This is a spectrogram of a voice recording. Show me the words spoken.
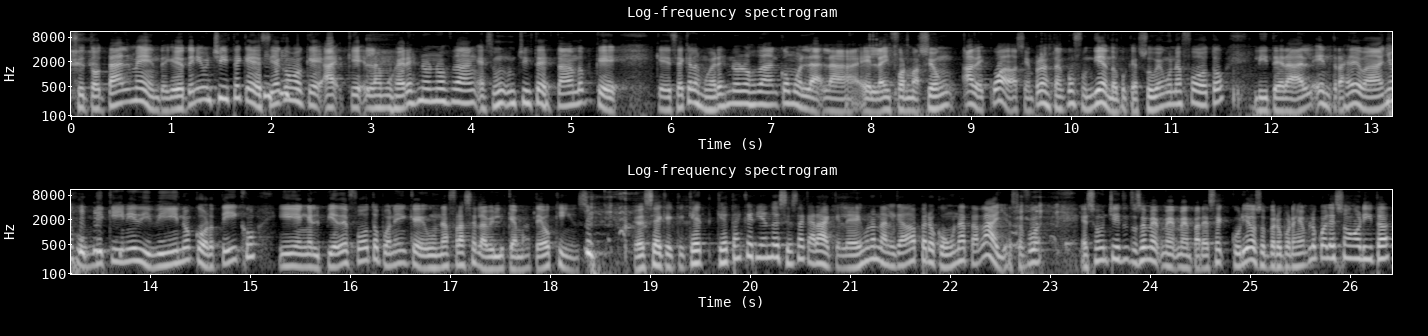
Sí, totalmente. Que yo tenía un chiste que decía como que, ah, que las mujeres no nos dan, es un, un chiste de stand-up que, que decía que las mujeres no nos dan como la, la, eh, la información adecuada, siempre nos están confundiendo porque suben una foto literal en traje de baño con un bikini divino, cortico, y en el pie de foto ponen que una frase de la Biblia, que Mateo 15. Yo decía, que, que, que- ¿qué está queriendo decir esa cara? Que le des una nalgada pero con una atalaya. Eso, fue, eso es un chiste, entonces me, me, me parece curioso. Pero, por ejemplo, ¿cuáles son ahorita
